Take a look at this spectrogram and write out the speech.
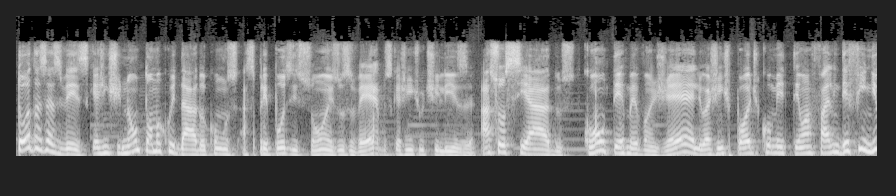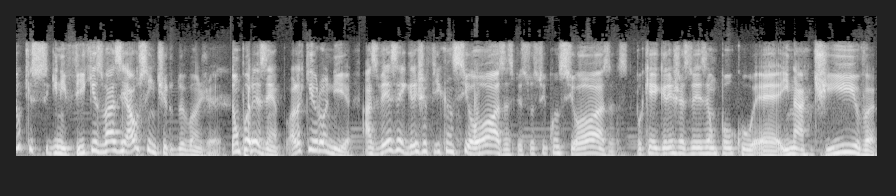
Todas as vezes que a gente não toma cuidado cuidado com os, as preposições, os verbos que a gente utiliza, associados com o termo evangelho, a gente pode cometer uma falha em definir o que isso significa e esvaziar o sentido do evangelho. Então, por exemplo, olha que ironia. Às vezes a igreja fica ansiosa, as pessoas ficam ansiosas, porque a igreja às vezes é um pouco é, inativa,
